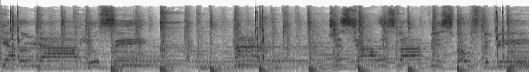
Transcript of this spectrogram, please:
together now, you'll see just how this life is supposed to be.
